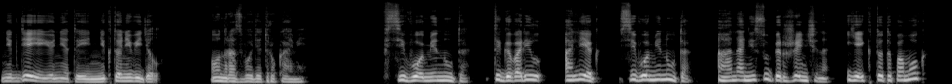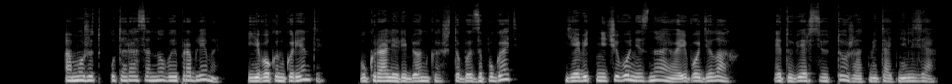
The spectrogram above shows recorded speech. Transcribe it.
Нигде ее нет и никто не видел». Он разводит руками. «Всего минута. Ты говорил, Олег, всего минута. А она не супер-женщина. Ей кто-то помог?» А может, у Тараса новые проблемы? Его конкуренты? Украли ребенка, чтобы запугать? Я ведь ничего не знаю о его делах. Эту версию тоже отметать нельзя.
